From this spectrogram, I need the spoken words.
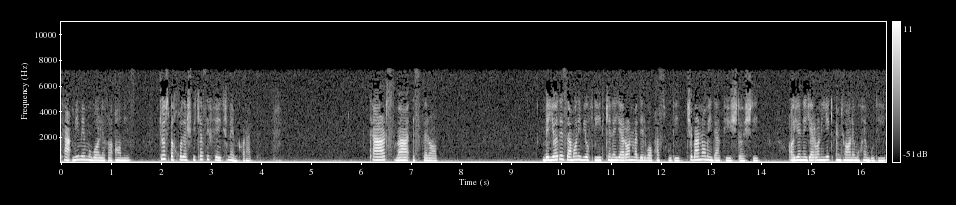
تعمیم مبالغه آمیز. جز به خودش به کسی فکر نمی کند. ترس و استراب. به یاد زمانی بیفتید که نگران و دلواپس بودید. چه برنامه در پیش داشتید؟ آیا نگران یک امتحان مهم بودید؟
